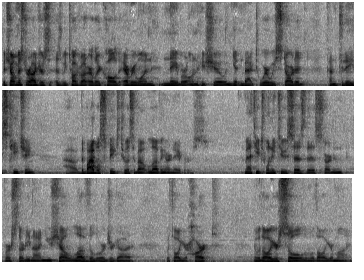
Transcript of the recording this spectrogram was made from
But y'all, Mr. Rogers, as we talked about earlier, called everyone neighbor on his show. And getting back to where we started, kind of today's teaching, uh, the Bible speaks to us about loving our neighbors. Matthew 22 says this, starting in verse 39 You shall love the Lord your God with all your heart, and with all your soul, and with all your mind.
